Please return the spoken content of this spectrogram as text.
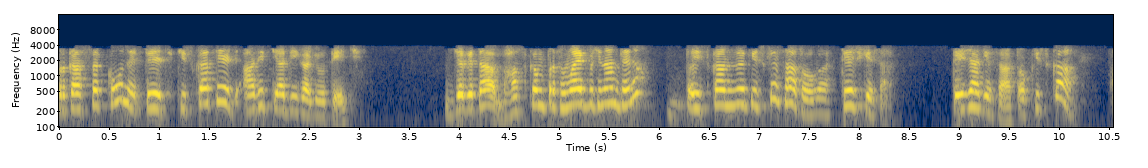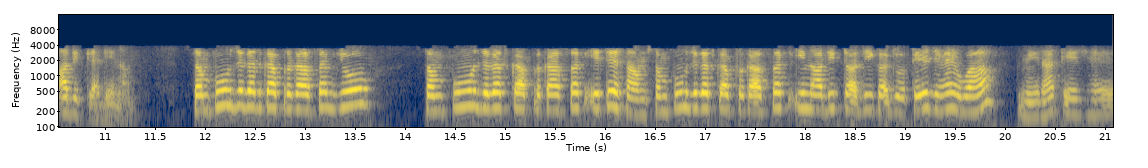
प्रकाशक कौन है? तेज। किसका तेज? आदित्य आदि का जो तेज। जगता भास्कम प्रथमा एक वचनांत है ना? तो इसका अन्वय किसके साथ होगा? तेज के साथ। तेजा के साथ। और किसका? आदित्यादि नाम। संपूर्ण जगत का प्रकाशक जो संपूर्ण जगत का प्रकाशक एते शाम संपूर्ण जगत का प्रकाशक इन आदित्य आदि का जो तेज है वह मेरा तेज है।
